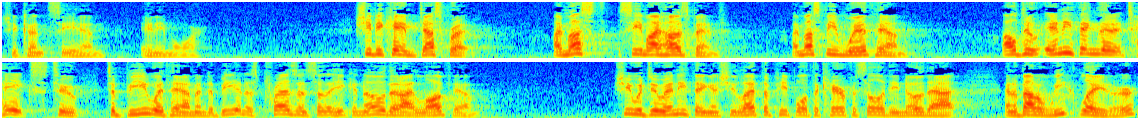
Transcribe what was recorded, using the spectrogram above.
She couldn't see him anymore. She became desperate. I must see my husband. I must be with him. I'll do anything that it takes to, to be with him and to be in his presence so that he can know that I love him. She would do anything, and she let the people at the care facility know that. And about a week later,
